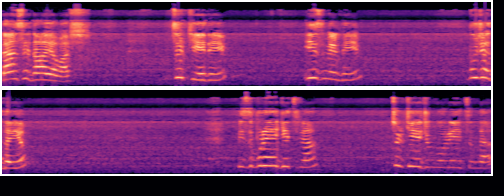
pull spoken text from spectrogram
Ben Seda Yavaş. Türkiye'deyim. İzmir'deyim. Buca'dayım. Bizi buraya getiren Türkiye Cumhuriyeti'nden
